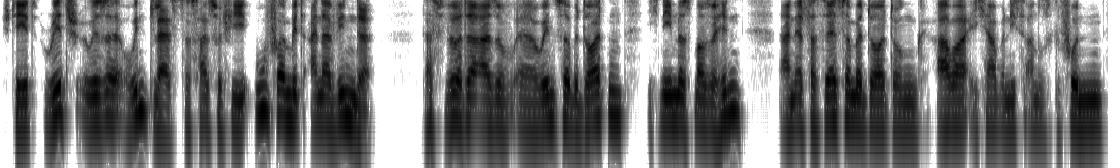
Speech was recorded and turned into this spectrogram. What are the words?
steht Ridge with a Windlass. Das heißt so viel Ufer mit einer Winde. Das würde also äh, Windsor bedeuten. Ich nehme das mal so hin. Eine etwas seltsame Bedeutung, aber ich habe nichts anderes gefunden.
